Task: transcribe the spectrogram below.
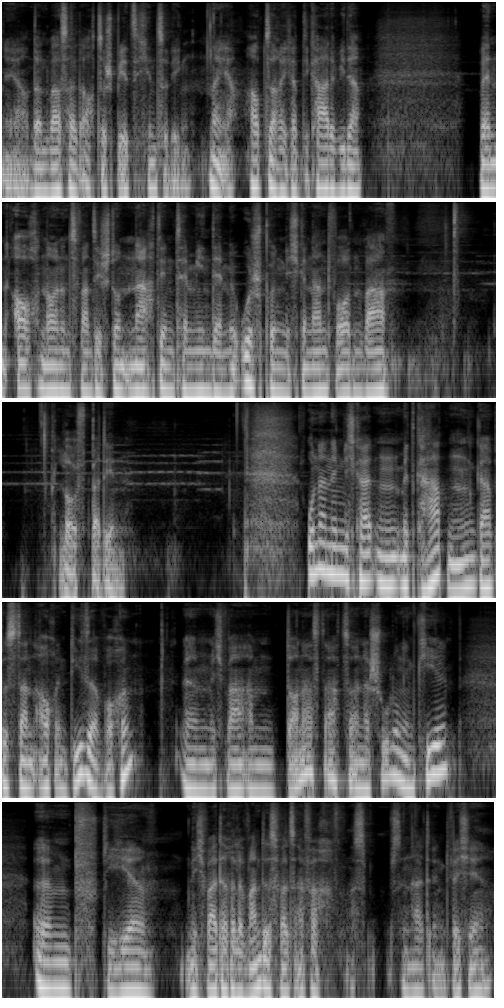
Ja, und dann war es halt auch zu spät, sich hinzulegen. Naja, Hauptsache, ich habe die Karte wieder. Wenn auch 29 Stunden nach dem Termin, der mir ursprünglich genannt worden war, läuft bei denen. Unannehmlichkeiten mit Karten gab es dann auch in dieser Woche. Ähm, ich war am Donnerstag zu einer Schulung in Kiel, ähm, die hier nicht weiter relevant ist, weil es einfach, es sind halt irgendwelche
